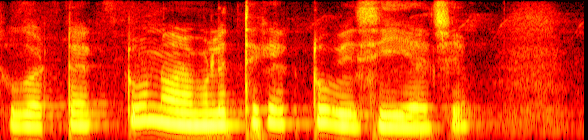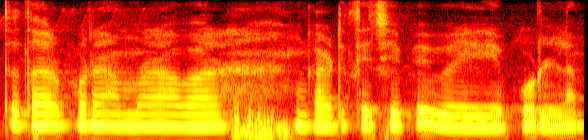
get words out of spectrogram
সুগারটা একটু নর্মালের থেকে একটু বেশিই আছে। তো তারপরে আমরা আবার গাড়িতে চেপে বেরিয়ে পড়লাম।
